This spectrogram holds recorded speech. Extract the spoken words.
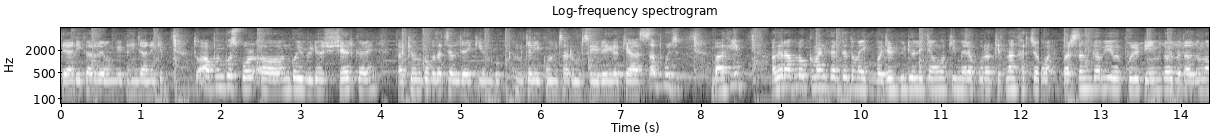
तैयारी कर रहे होंगे कहीं जाने की तो आप उनको सपोर्ट उनको ये वीडियो शेयर करें ताकि उनको पता चल जाए कि उनको उनके लिए कौन सा रूट सही रहेगा क्या सब कुछ। बाकी अगर आप लोग कमेंट करते तो मैं एक बजट वीडियो लेके आऊँगा कि मेरा पूरा कितना खर्चा हुआ पर्सन का भी और पूरी टीम का भी बता दूँगा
